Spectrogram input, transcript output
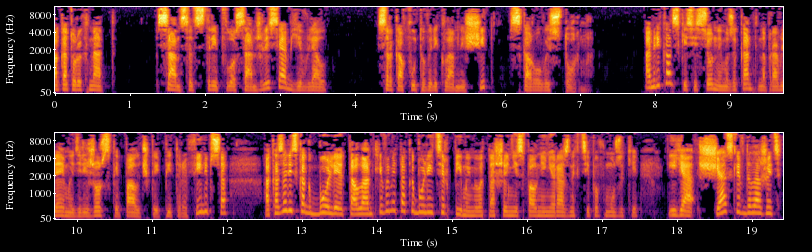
о которых над Сансет-стрип в Лос-Анджелесе объявлял сорокафутовый рекламный щит с коровой Сторма. Американские сессионные музыканты, направляемые дирижерской палочкой Питера Филлипса, оказались как более талантливыми, так и более терпимыми в отношении исполнения разных типов музыки, и я счастлив доложить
